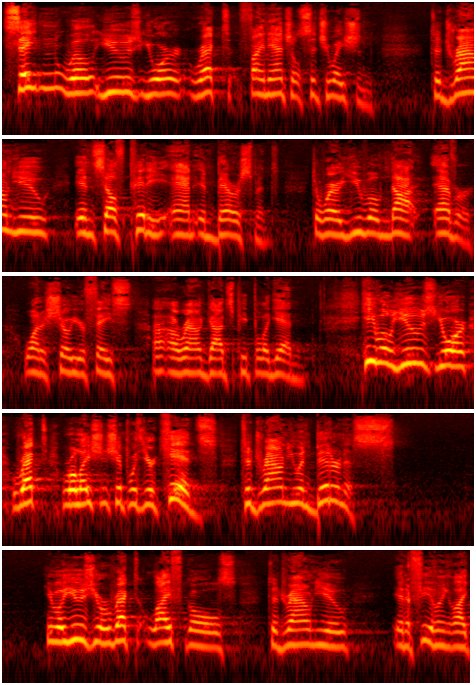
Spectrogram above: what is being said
Satan will use your wrecked financial situation to drown you in self pity and embarrassment to where you will not ever want to show your face uh, around God's people again. He will use your wrecked relationship with your kids to drown you in bitterness. He will use your wrecked life goals to drown you in a feeling like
